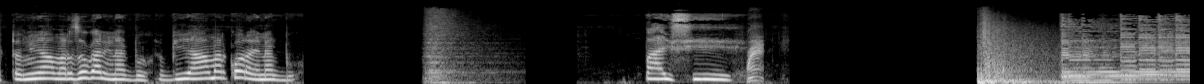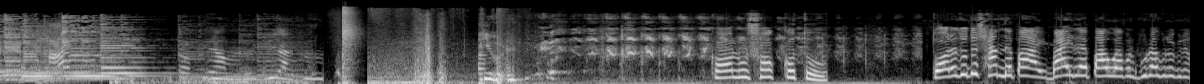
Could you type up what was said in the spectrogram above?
একটা মেয়ে আমার জোগানি নাকবো। বিয়া আমার করাই নাকবো। পাইছি। কল ও শখ কত? তোরে যদি সামনে পাই বাইরে পাও আবার ঘুরা ঘুরা ঘুরা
